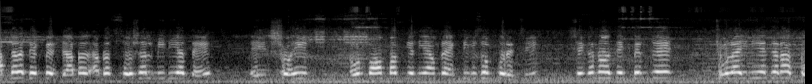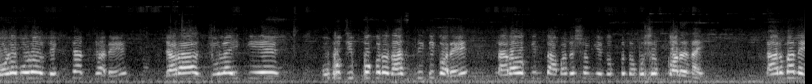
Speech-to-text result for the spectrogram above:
আপনারা দেখবেন যে আমরা আমরা সোশ্যাল মিডিয়াতে এই শহীদ নূর মোহাম্মদকে নিয়ে আমরা অ্যাক্টিভিজম করেছি, সেখানেও দেখবেন যে জুলাই নিয়ে যারা বড় বড় লেকচার ছাড়ে, যারা জুলাইকে উপজীব্য করে রাজনীতি করে, তারাও কিন্তু আমাদের সঙ্গে একত্রতা পোষণ করে নাই। তার মানে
